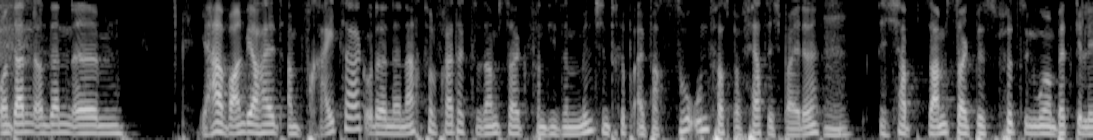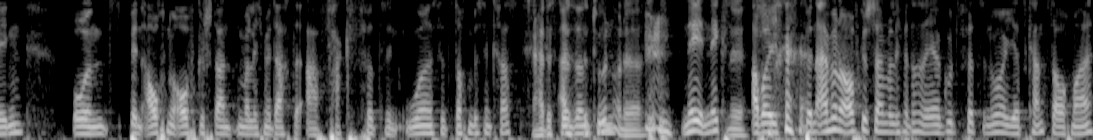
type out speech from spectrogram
und dann, und dann, ähm, ja, waren wir halt am Freitag oder in der Nacht von Freitag zu Samstag von diesem München-Trip einfach so unfassbar fertig beide. Mhm. Ich habe Samstag bis 14 Uhr im Bett gelegen und bin auch nur aufgestanden, weil ich mir dachte, ah fuck, 14 Uhr ist jetzt doch ein bisschen krass. Hattest du das zu tun, oder? Nee, nix. Nee. Aber ich bin einfach nur aufgestanden, weil ich mir dachte, ja gut, 14 Uhr, jetzt kannst du auch mal.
